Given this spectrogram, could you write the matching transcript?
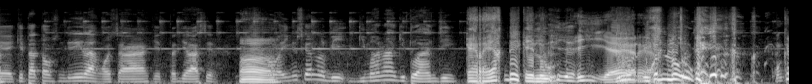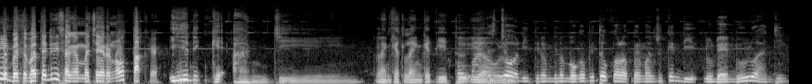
Iya, kita tahu sendiri lah, nggak usah kita jelasin. Ah. Kalau ingus kan lebih gimana gitu anjing. Kayak reak deh kayak lu. Iya. Iya, Lu, Rea. kan lu. mungkin lebih tepatnya dia sangat mencairin otak ya. iya nih kayak anjing. Lengket-lengket gitu Oh, ya Allah. cok di film-film bokep itu kalau pengen masukin diludahin dulu anjing.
